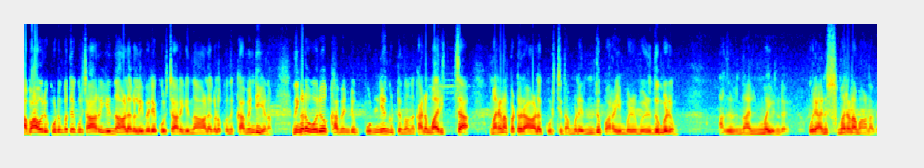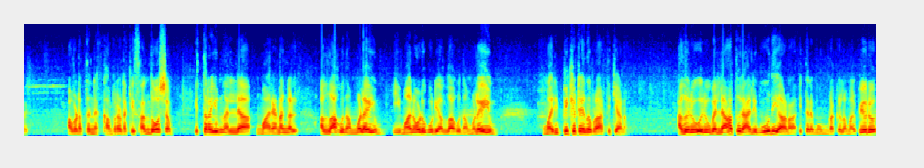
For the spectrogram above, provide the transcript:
അപ്പോൾ ആ ഒരു കുടുംബത്തെക്കുറിച്ച് അറിയുന്ന ആളുകൾ ഇവരെക്കുറിച്ച് അറിയുന്ന ആളുകളൊക്കെ ഒന്ന് കമന്റ് ചെയ്യണം. നിങ്ങളുടെ ഓരോ കമന്റും പുണ്യം കിട്ടുന്നതാണ് കാരണം മരിച്ച മരണപ്പെട്ട ഒരാളെക്കുറിച്ച് നമ്മൾ എന്ത് പറയുമ്പോഴും എഴുതുമ്പോഴും അതൊരു നന്മയുണ്ട്. ഒരു അനുസ്മരണമാണത്. അവിടെ തന്നെ കബറടക്കി. സന്തോഷം. ഇത്രയും നല്ല മരണങ്ങൾ അള്ളാഹു നമ്മളെയും ഈമാനോട് കൂടി അള്ളാഹു നമ്മളെയും മരിപ്പിക്കട്ടെ എന്ന് പ്രാർത്ഥിക്കുകയാണ്. അതൊരു ഒരു വല്ലാത്തൊരു അനുഭൂതിയാണ് ഇത്തരം ഉമ്രക്കുള്ള ഈ ഒരു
